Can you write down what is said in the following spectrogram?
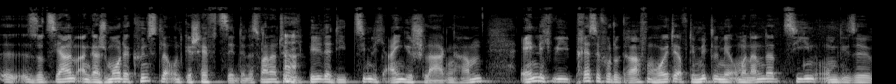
äh, sozialem Engagement der Künstler und Geschäftssinn. Denn das waren natürlich Ah. Bilder, die ziemlich eingeschlagen haben. Ähnlich wie Pressefotografen heute auf dem Mittelmeer umeinander ziehen, um diese, äh,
